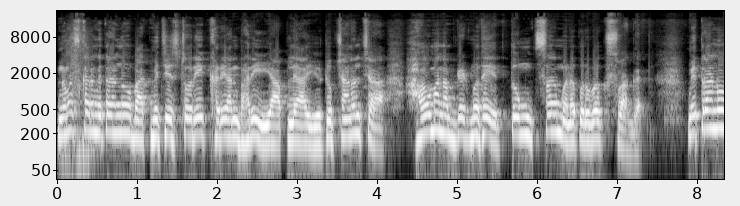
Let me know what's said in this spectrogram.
नमस्कार मित्रांनो बातमीची स्टोरी खरी आणि भारी या आपल्या यूट्यूब चॅनलच्या हवामान अपडेटमध्ये तुमचं मनपूर्वक स्वागत. मित्रांनो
